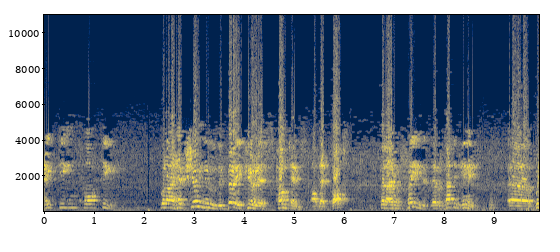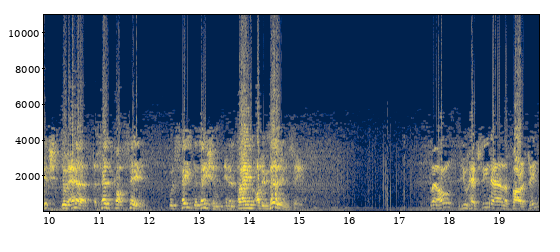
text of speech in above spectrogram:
1814. Well, I have shown you the very curious contents of that box, but I'm afraid there was nothing in it uh, which Joanna Southcott said would save the nation in a time of emergency. Well, you have seen our laboratory,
